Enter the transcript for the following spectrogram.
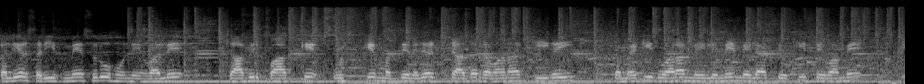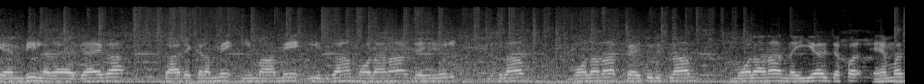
कलियर शरीफ में शुरू होने वाले साबिर पाक के, उसके मद्देनज़र चादर रवाना की गई। कमेटी द्वारा मेले में मेलार्थियों की सेवा में कैंप भी लगाया जाएगा। कार्यक्रम में इमाम ईदगाह मौलाना जहीरुल इस्लाम, मौलाना फैजुल इस्लाम, मौलाना नैयर ज़फ़र अहमद,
